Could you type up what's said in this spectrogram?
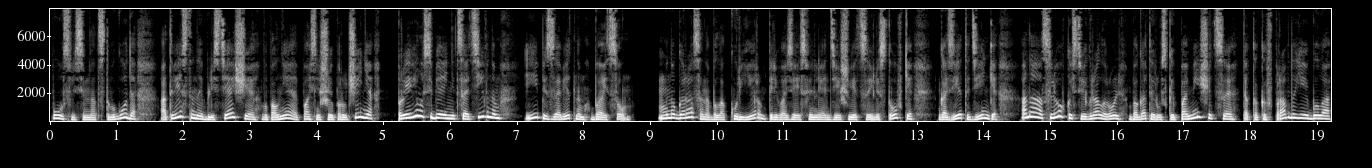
после 17 года, ответственная, блестящая, выполняя опаснейшие поручения, проявила себя инициативным и беззаветным бойцом. Много раз она была курьером, перевозя из Финляндии и Швеции листовки, газеты, деньги. Она с легкостью играла роль богатой русской помещицы, так как и вправду ей была.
